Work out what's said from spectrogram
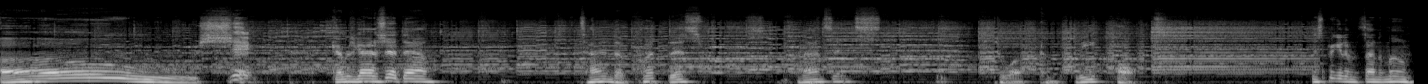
Oh, shit. Cover's got to sit down. Time to put this nonsense to a complete halt. And speaking of Inside the Moon,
